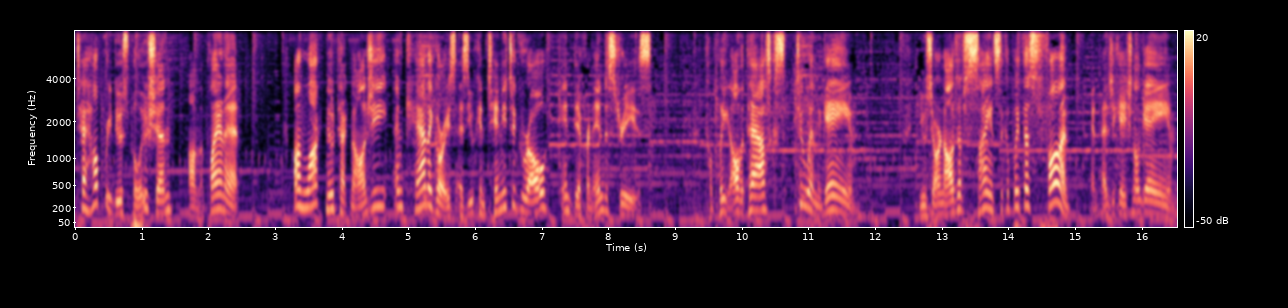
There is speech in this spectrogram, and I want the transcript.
to help reduce pollution on the planet. Unlock new technology and categories as you continue to grow in different industries. Complete all the tasks to win the game. Use your knowledge of science to complete this fun and educational game.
